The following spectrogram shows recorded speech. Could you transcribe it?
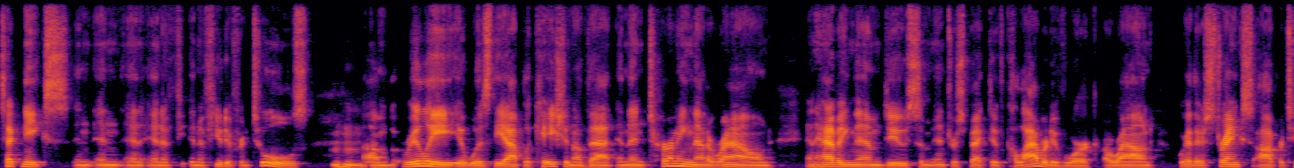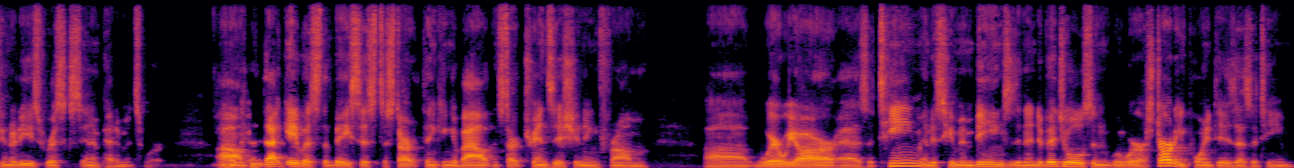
techniques and and and, and, a, and a few different tools Mm-hmm. Um, but really, it was the application of that and then turning that around and having them do some introspective collaborative work around where their strengths, opportunities, risks, and impediments were. Um, okay. That gave us the basis to start thinking about and start transitioning from uh, where we are as a team and as human beings, as individuals, and where our starting point is as a team,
